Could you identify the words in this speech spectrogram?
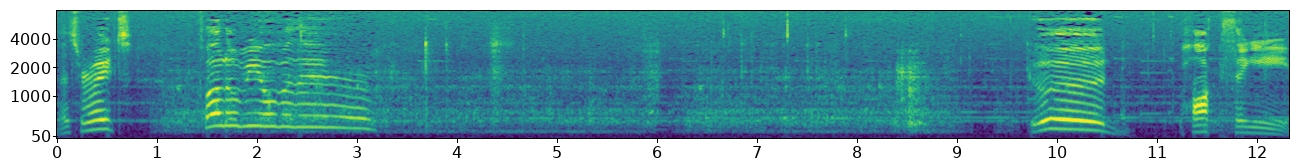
That's right. Follow me over there. Good. Hawk thingy.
